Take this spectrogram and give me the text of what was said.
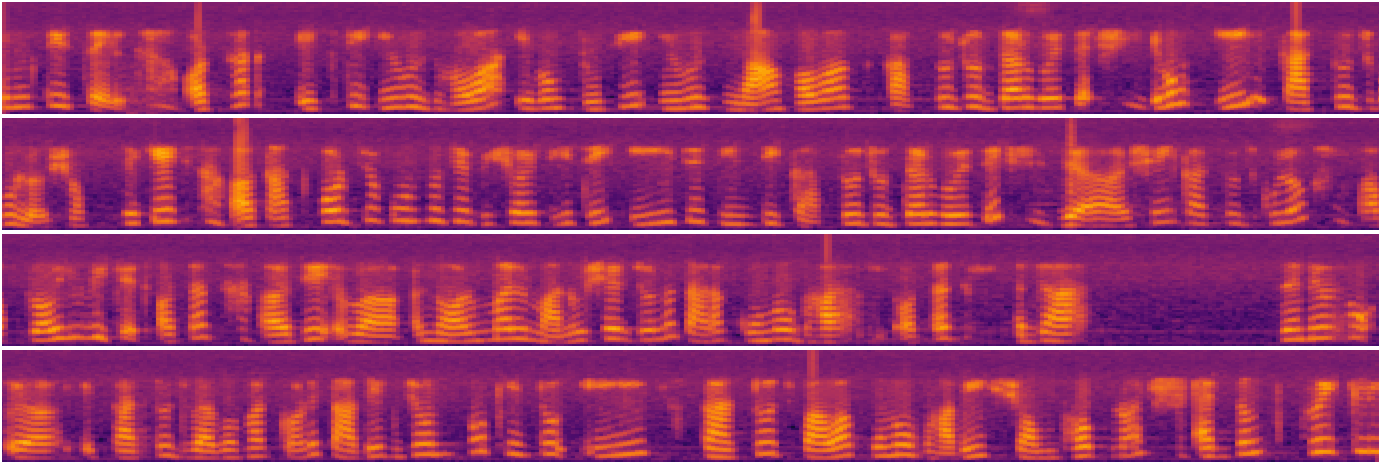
এমটি সেল অর্থাৎ ইউজ হওয়া এবং দুটি ইউজ না হওয়া কার্তুজ উদ্ধার হয়েছে। এবং এই কার্তুজগুলো সব থেকে তাৎপর্যপূর্ণ যে বিষয়টি যে এই যে তিনটি কার্তুজ উদ্ধার হয়েছে সেই কার্তুজগুলো প্রহিবিটেড অর্থাৎ যে নর্মাল মানুষের জন্য তারা কোনোভাবেই অর্থাৎ, যা যেন কার্তুজ ব্যবহার করে, তাদের জন্য কিন্তু এই কার্তুজ পাওয়া কোনোভাবেই সম্ভব নয়। একদম স্ট্রিক্টলি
